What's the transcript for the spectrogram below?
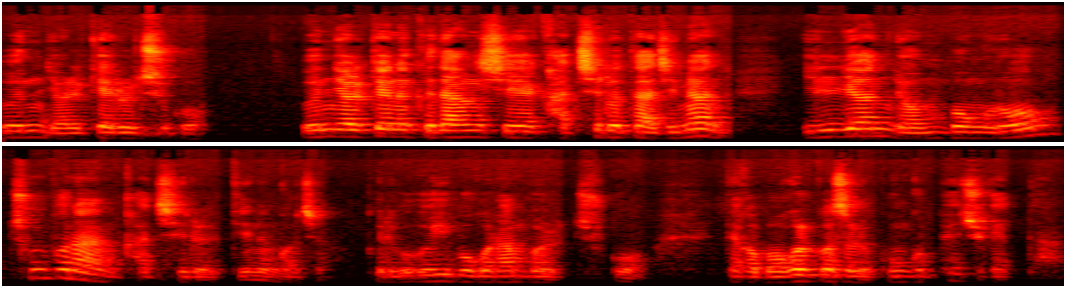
은 10개를 주고 은 10개는 그 당시에 가치로 따지면 1년 연봉으로 충분한 가치를 띠는 거죠. 그리고 의복을 한 벌 주고 내가 먹을 것을 공급해 주겠다.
